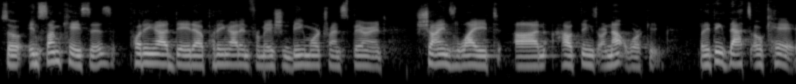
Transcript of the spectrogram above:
so, in some cases, putting out data, putting out information, being more transparent shines light on how things are not working. But I think that's okay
